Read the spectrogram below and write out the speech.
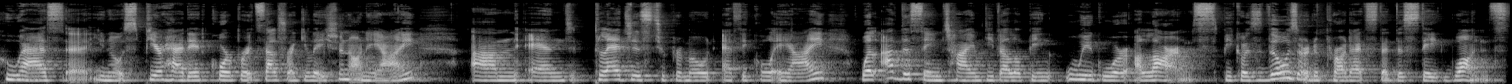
who has, uh, you know, spearheaded corporate self-regulation on AI. Um, and pledges to promote ethical AI, while at the same time developing Uyghur alarms, because those are the products that the state wants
